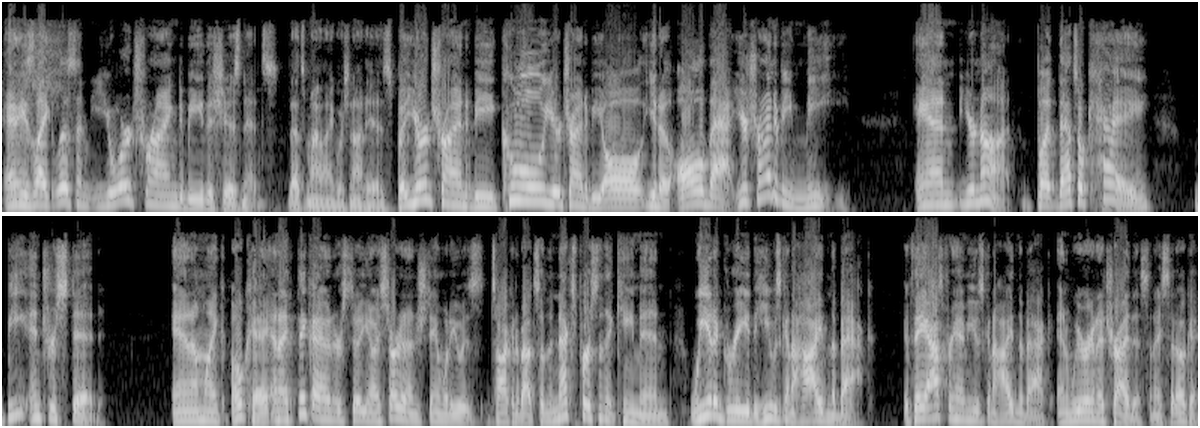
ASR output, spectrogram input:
And he's like, listen, you're trying to be the shiznits. That's my language, not his. But you're trying to be cool. You're trying to be all, you know, all that. You're trying to be me. And you're not. But that's okay. Be interested. And I'm like, okay. And I think I understood, you know, I started to understand what he was talking about. So the next person that came in, we had agreed that he was going to hide in the back if they asked for him, he was going to hide in the back, and we were going to try this. And I said, okay.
